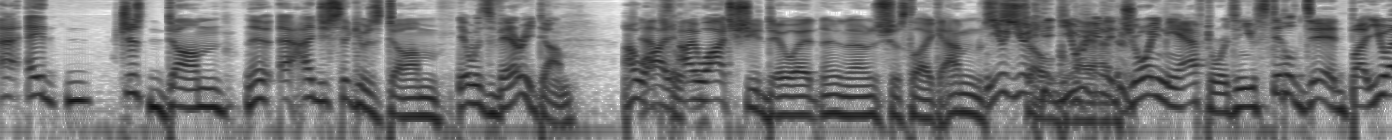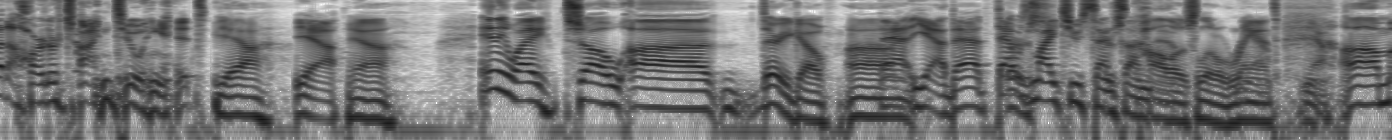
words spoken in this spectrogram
I, I just dumb. I I just think it was dumb. It was very dumb. I, Absolutely. I watched you do it, and I was just like, I'm You, you, so you were going to join me afterwards, and you still did, but you had a harder time doing it. Yeah, Yeah. yeah. Anyway, so uh, there you go. Um, That, yeah, that that was my two cents on Kahlo's that. little rant. Yeah. Um,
